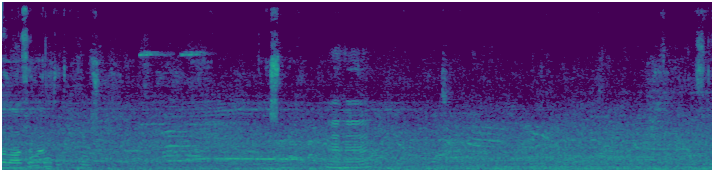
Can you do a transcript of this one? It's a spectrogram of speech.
вилазили. да, ти так. Кошмар. Угу. Ти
